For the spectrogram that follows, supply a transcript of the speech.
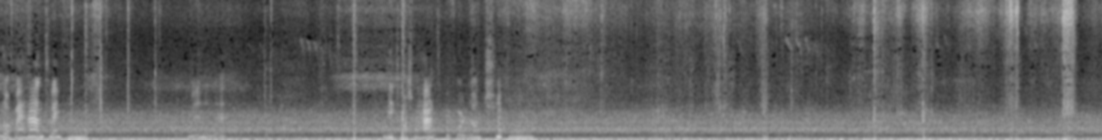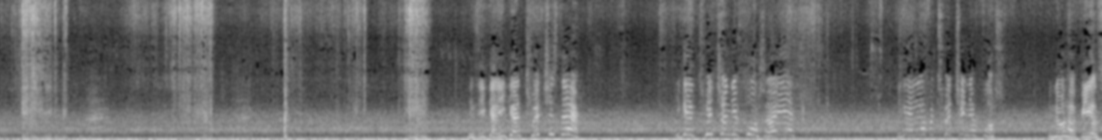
Look at my hands, eh? I need to wash my hands before lunch. you, you, get, you get twitches there. You get a twitch on your foot, are you? You get a little twitch on your foot. You know how it feels.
